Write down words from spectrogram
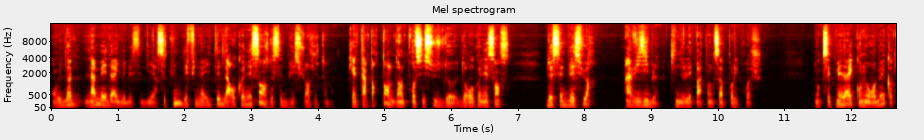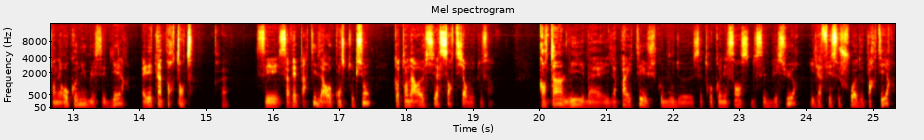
on lui donne la médaille des blessés de guerre. C'est une des finalités de la reconnaissance de cette blessure, justement, qui est importante dans le processus de, de reconnaissance de cette blessure invisible, qui ne l'est pas tant que ça pour les proches. Donc cette médaille qu'on nous remet quand on est reconnu blessé de guerre, elle est importante. C'est, ça fait partie de la reconstruction quand on a réussi à sortir de tout ça. Quentin, lui, ben, il n'a pas été jusqu'au bout de cette reconnaissance de cette blessure. Il a fait ce choix de partir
